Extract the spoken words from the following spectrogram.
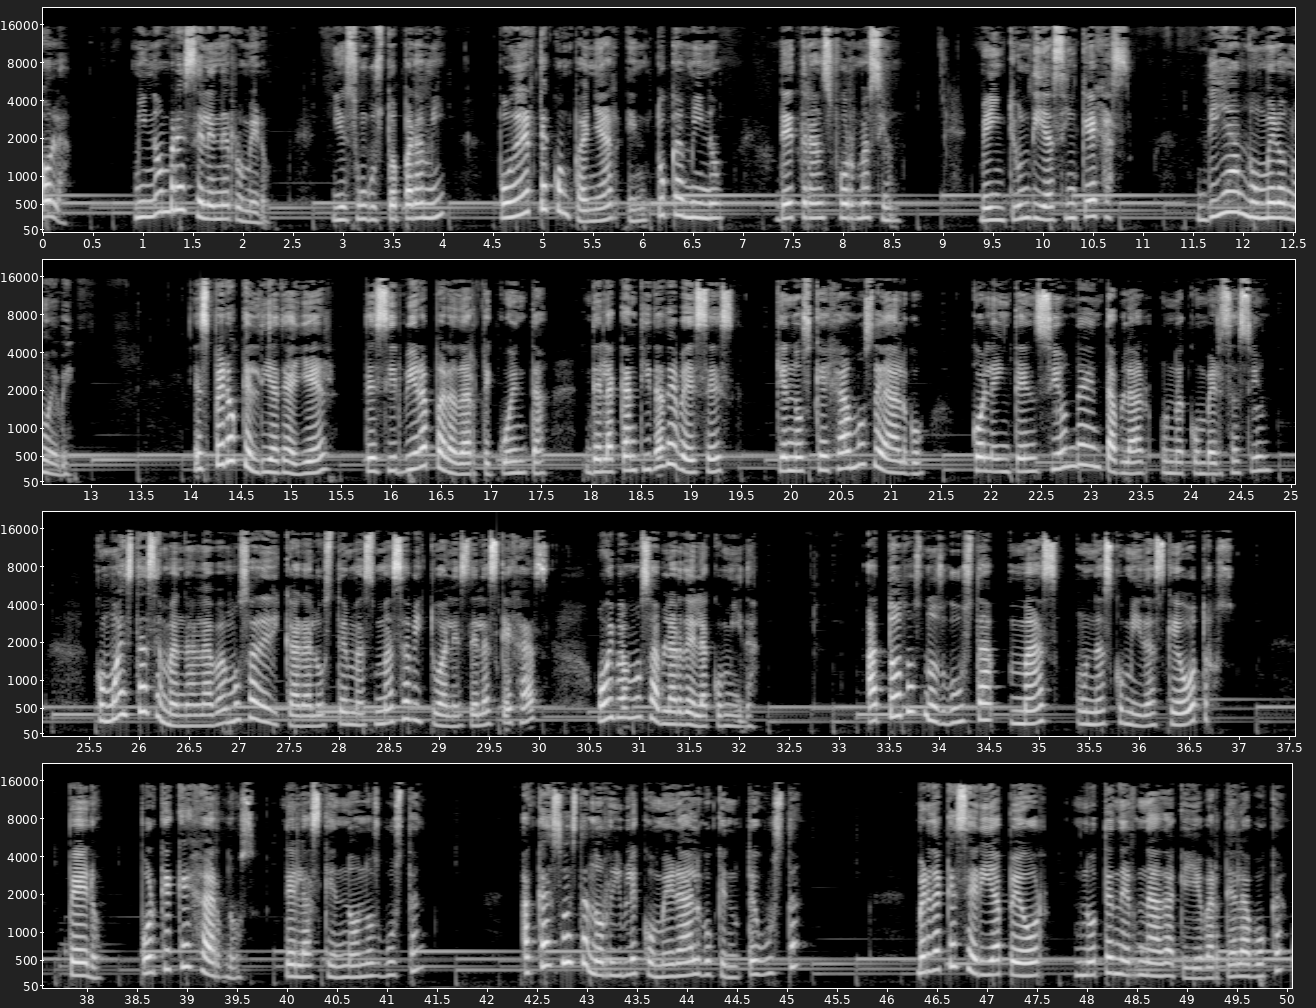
Hola, mi nombre es Elena Romero y es un gusto para mí poderte acompañar en tu camino de transformación. 21 días sin quejas. Día número 9. Espero que el día de ayer te sirviera para darte cuenta de la cantidad de veces que nos quejamos de algo con la intención de entablar una conversación. Como esta semana la vamos a dedicar a los temas más habituales de las quejas, hoy vamos a hablar de la comida. A todos nos gusta más unas comidas que otros. Pero, ¿por qué quejarnos de las que no nos gustan? ¿Acaso es tan horrible comer algo que no te gusta? ¿Verdad que sería peor no tener nada que llevarte a la boca?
